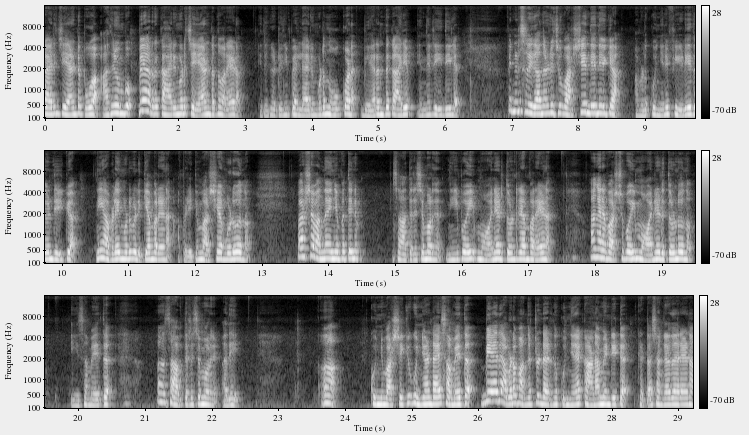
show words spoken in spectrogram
കാര്യം ചെയ്യാണ്ട് പോവാ. അതിനു മുമ്പ് വേറൊരു കാര്യം കൂടെ ചെയ്യാനുണ്ടെന്ന് പറയണം. ഇത് കേട്ടുകഴിഞ്ഞപ്പോൾ എല്ലാവരും കൂടെ നോക്കുവാണ്. വേറെ എന്ത് കാര്യം എന്ന രീതിയിൽ പിന്നീട് ശ്രീകാന്തോട് ചോദിച്ചു വർഷ എന്തേന്ന് ചോദിക്കുക അവൾ കുഞ്ഞിനെ ഫീഡ് ചെയ്തുകൊണ്ടിരിക്കുക നീ അവളെ ഇങ്ങോട്ട് വിളിക്കാൻ പറയണം. അപ്പോഴേക്കും വർഷ അങ്ങോട്ട് വന്നു. വർഷ വന്നു കഴിഞ്ഞപ്പോഴത്തേനും സാത്തിരച്ചൻ പറഞ്ഞു നീ പോയി മോനെ എടുത്തോണ്ട് ഞാൻ പറയണം. അങ്ങനെ വർഷ പോയി മോനെ എടുത്തോണ്ട് വന്നു. ഈ സമയത്ത് സാവിത്രച്ചൻ പറഞ്ഞു അതെ കുഞ്ഞു വർഷയ്ക്ക് കുഞ്ഞുണ്ടായ സമയത്ത് വേദ അവിടെ വന്നിട്ടുണ്ടായിരുന്നു കുഞ്ഞിനെ കാണാൻ വേണ്ടിയിട്ട്. കേട്ടോ ശങ്കരനാരായണ?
